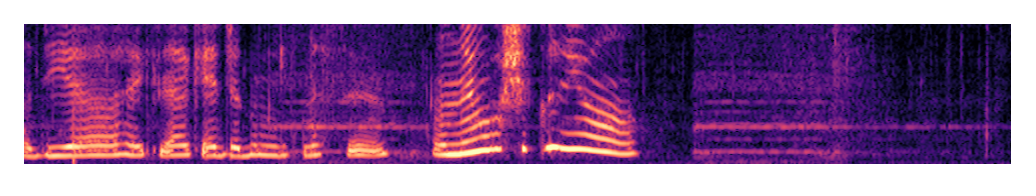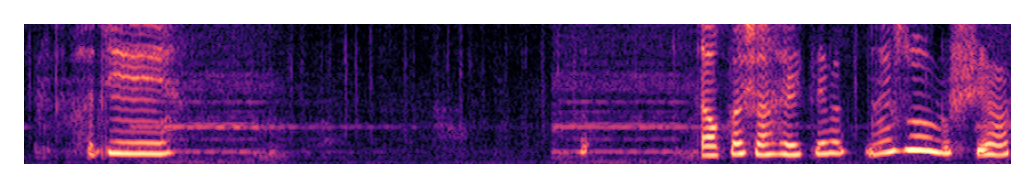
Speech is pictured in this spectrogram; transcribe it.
Hadi ya hacklerken canım gitmesin. Ya ne ışıklanıyor? Hadi. Arkadaşlar hacklemek ne zormuş ya.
